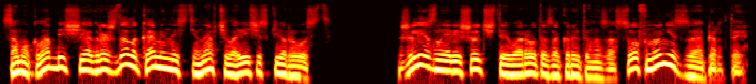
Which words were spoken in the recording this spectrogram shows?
Само кладбище ограждала каменная стена в человеческий рост. Железные решетчатые ворота закрыты на засов, но не заперты.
